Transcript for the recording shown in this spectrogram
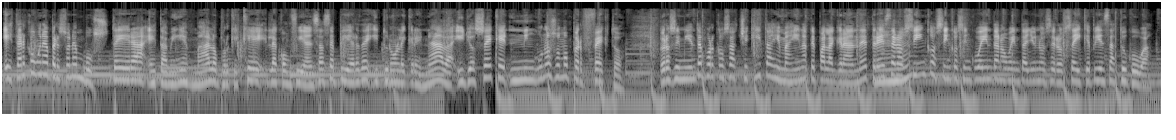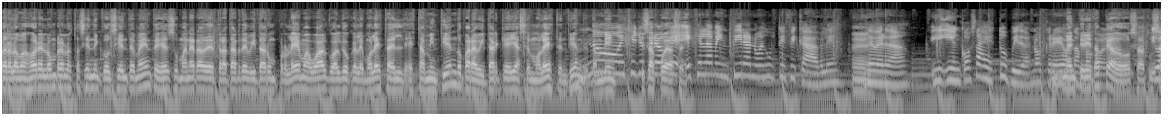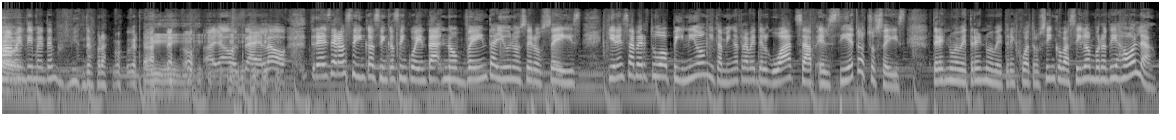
estar con una persona embustera eh, también es malo porque es que la confianza se pierde y tú no le crees nada. Y yo sé que ninguno somos perfectos, pero si mientes por cosas chiquitas, imagínate para las grandes. 305-550-9106. ¿Qué piensas tú, Cuba? Pero a lo mejor el hombre lo está haciendo inconscientemente y es su manera de tratar de evitar un problema o algo, algo que le molesta. Él está mintiendo para evitar que ella se moleste, ¿entiendes? No, También es que yo creo que, es que la mentira no es justificable, Eh. de verdad. Y, y en cosas estúpidas, no creo. Mentiritas piadosas, tú Y vas a sabes. mentir, mente, miente por algo grande. Sí. No vaya, o sea, hello. 305-550-9106. Quieren saber tu opinión y también a través del WhatsApp, el 786-393-9345. Basilón, buenos días, hola.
